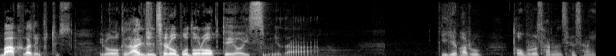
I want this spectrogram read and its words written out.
마크가 저기 붙어 있어요. 이렇게 앉은 채로 보도록 되어 있습니다. 이게 바로 더불어 사는 세상인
